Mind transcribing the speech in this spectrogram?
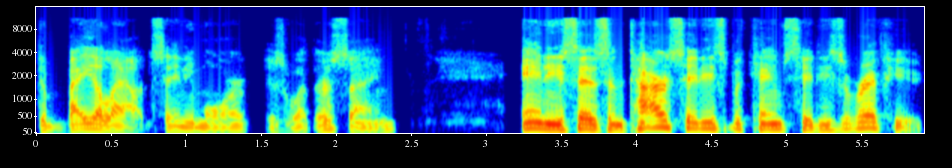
the bailouts anymore, is what they're saying. And he says entire cities became cities of refuge.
